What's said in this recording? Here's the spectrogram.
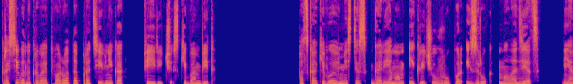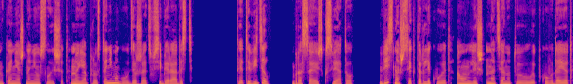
Красиво накрывает ворота противника. Феерически бомбит. Подскакиваю вместе с гаремом и кричу в рупор из рук «Молодец!». Ян, конечно, не услышит, но я просто не могу удержать в себе радость. «Ты это видел?» Бросаюсь к Святу. Весь наш сектор ликует, а он лишь натянутую улыбку выдает,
